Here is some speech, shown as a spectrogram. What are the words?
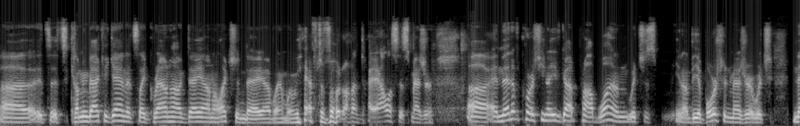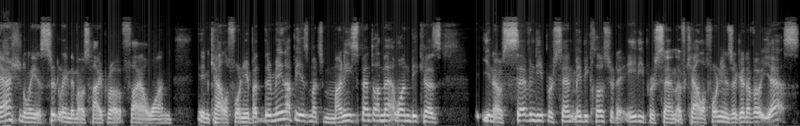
uh, it's it's coming back again. It's like Groundhog Day on Election Day uh, when when we have to vote on a dialysis measure, uh, and then of course you know you've got Prop One, which is you know the abortion measure, which nationally is certainly the most high profile one in California. But there may not be as much money spent on that one because you know, 70%, maybe closer to 80% of Californians are going to vote yes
